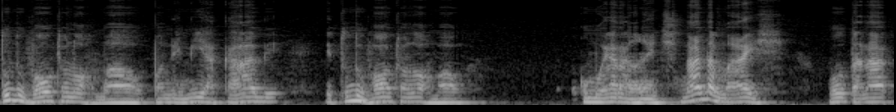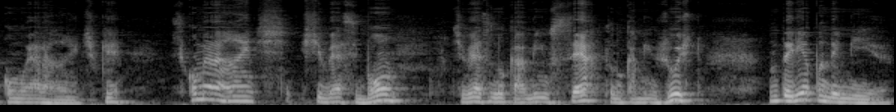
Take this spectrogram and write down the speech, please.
tudo volte ao normal, pandemia acabe e tudo volte ao normal, como era antes. Nada mais voltará como era antes, porque se como era antes estivesse bom, estivesse no caminho certo, no caminho justo, não teria pandemia,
